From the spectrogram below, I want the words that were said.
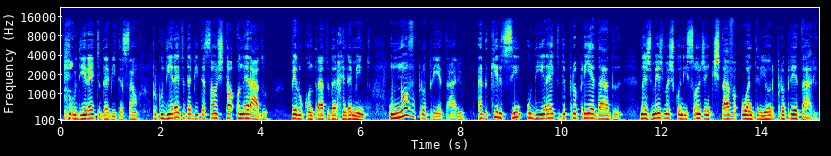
o direito de habitação, porque o direito de habitação está onerado pelo contrato de arrendamento. O novo proprietário adquire sim o direito de propriedade nas mesmas condições em que estava o anterior proprietário.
